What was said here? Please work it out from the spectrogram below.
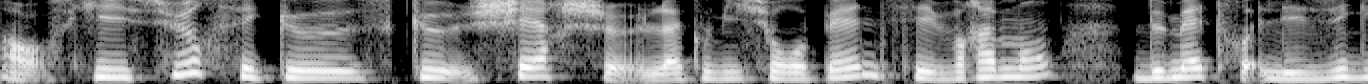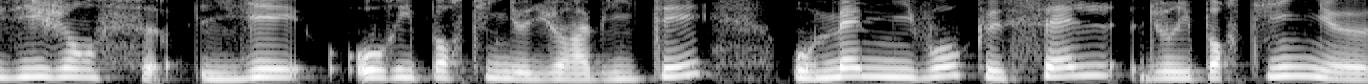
Alors ce qui est sûr, c'est que ce que cherche la Commission européenne, c'est vraiment de mettre les exigences liées au reporting de durabilité au même niveau que celles du reporting euh,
